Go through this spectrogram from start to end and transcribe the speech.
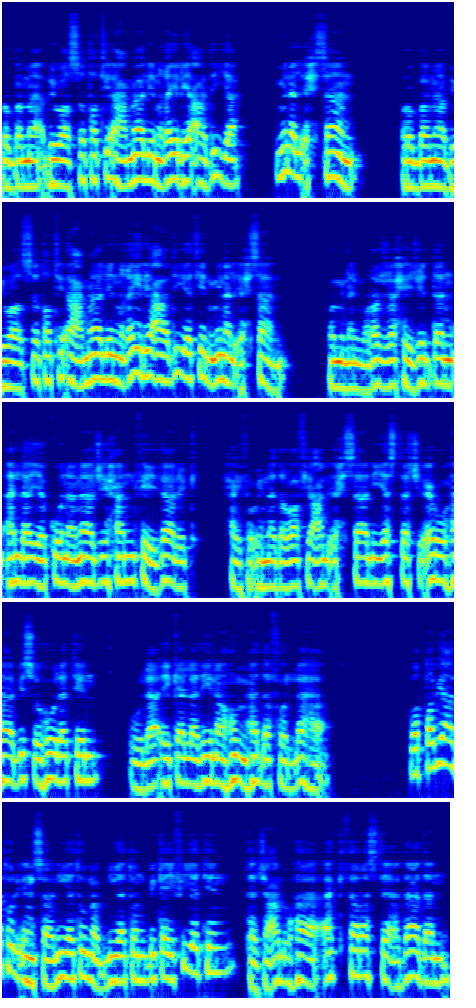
ربما بواسطة أعمال غير عادية من الإحسان ربما بواسطة أعمال غير عادية من الإحسان ومن المرجح جدا ألا يكون ناجحا في ذلك حيث إن دوافع الإحسان يستشعرها بسهولة أولئك الذين هم هدف لها. والطبيعة الإنسانية مبنية بكيفية تجعلها أكثر استعدادا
